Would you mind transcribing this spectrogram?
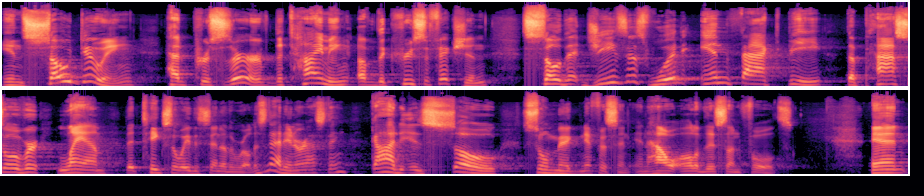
in so doing, had preserved the timing of the crucifixion so that Jesus would, in fact, be the Passover lamb that takes away the sin of the world. Isn't that interesting? God is so, so magnificent in how all of this unfolds. And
